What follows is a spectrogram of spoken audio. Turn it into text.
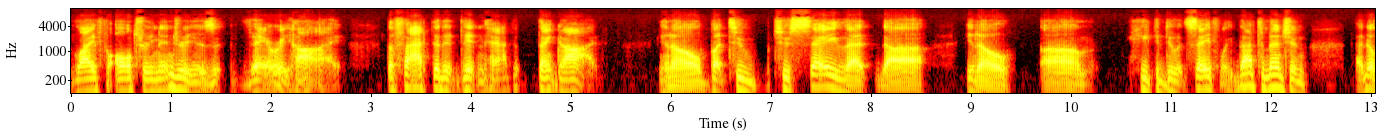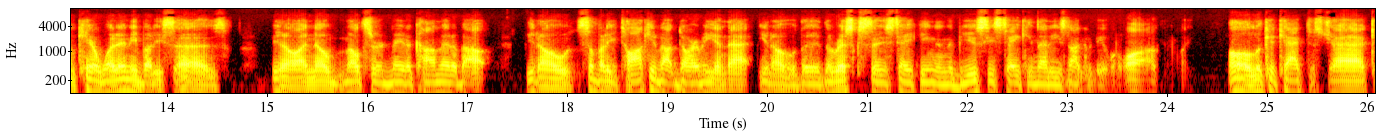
life altering injury is very high the fact that it didn't happen thank god you know but to to say that uh, you know um, he could do it safely not to mention i don't care what anybody says you know i know meltzer had made a comment about you know, somebody talking about Darby and that, you know, the, the risks he's taking and the abuse he's taking that he's not going to be able to walk. Like, oh, look at Cactus Jack.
